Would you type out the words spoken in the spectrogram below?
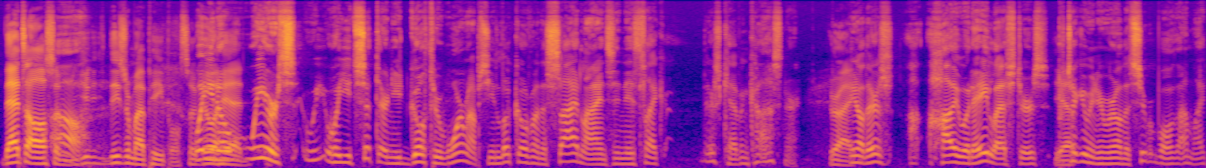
That's awesome. Oh. You- these are my people. So Well, go you know, ahead. we were. We, well, you'd sit there and you'd go through warm ups. You look over on the sidelines, and it's like, there's Kevin Costner. right. You know, there's Hollywood A-listers, Yep. particularly when you were on the Super Bowl. I'm like,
